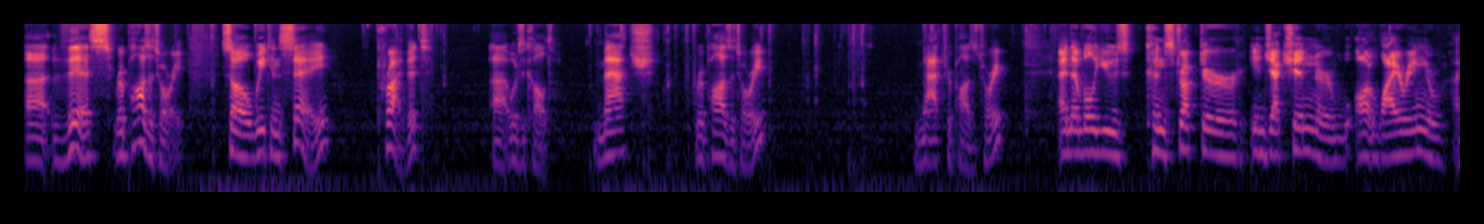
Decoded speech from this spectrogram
uh, this repository. So we can say private, uh, what is it called? Match repository. Match repository and then we'll use constructor injection or wiring or uh,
